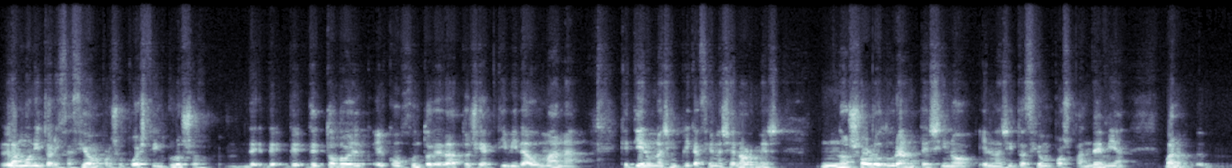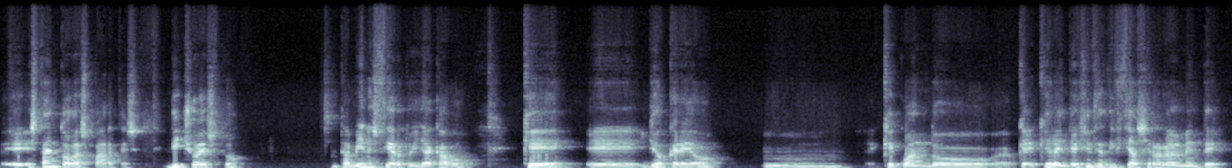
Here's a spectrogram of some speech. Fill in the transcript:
la monitorización, por supuesto, incluso de, todo el, el, conjunto de datos y actividad humana que tiene unas implicaciones enormes, no solo durante, sino en la situación post-pandemia. Bueno, eh, está en todas partes. Dicho esto, también es cierto, y ya acabo, que eh, yo creo mm, que cuando que, la inteligencia artificial será realmente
